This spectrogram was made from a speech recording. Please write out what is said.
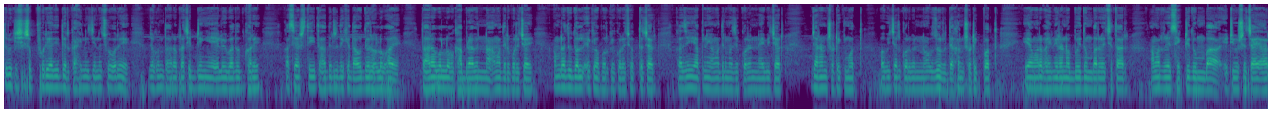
তুমি কি সেসব ফরিয়াদিদের কাহিনী জেনেছ? ওরে, যখন তাহারা প্রাচীর ডিঙিয়ে এলো ইবাদত ঘরে কাছে আসতেই তাহাদের দেখে দাউদের হলো ভয়, তাহারা বলল, ঘাবড়াবেন না আমাদের পরিচয়। আমরা দুদল একে অপরকে করেছি অত্যাচার। কাজেই আপনি আমাদের মাঝে করেন ন্যায় বিচার। জানান সঠিক মত। অবিচার করবেন না। হুজুর, দেখান সঠিক পথ। এ আমার ভাই নিরানব্বই দুম্বা রয়েছে তার। আমার রয়েছে একটি দুম্বা, এটিও সে চায়। আর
